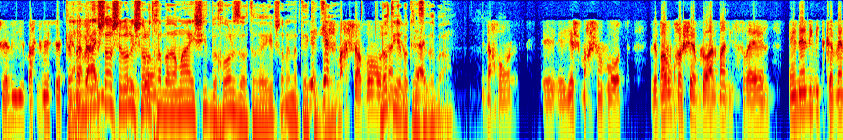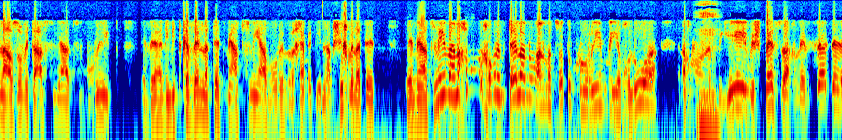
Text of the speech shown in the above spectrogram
שלי בכנסת. כן, אבל אי אפשר שלא לשאול אותך ברמה האישית בכל זאת, הרי אי אפשר לנתק את זה. יש מחשבות. לא תהיה בכנסת הבאה. נכון, אה, אה, יש מחשבות, וברוך השם, לא אלמן ישראל. אינני מתכוון לעזוב את העשייה הציבורית. ואני מתכוון לתת מעצמי עבור אזרחי המדינה, להמשיך ולתת אה, מעצמי, ואנחנו, איך אומרים, תן לנו על מצות וברורים יאכלו, אנחנו נביאים, יש פסח, ליל סדר,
